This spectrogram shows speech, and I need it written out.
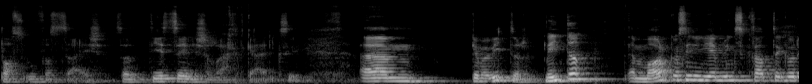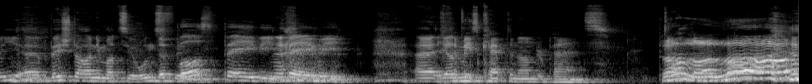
pass auf, was du sagst. So, diese Szene war recht geil. Gewesen. Ähm, gehen wir weiter. Weiter. Äh, Marco seine Lieblingskategorie, äh, bester The Animationsfilm. Boss Baby, Baby. Äh, Ich ja, vermisse Captain Underpants. Tralala!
